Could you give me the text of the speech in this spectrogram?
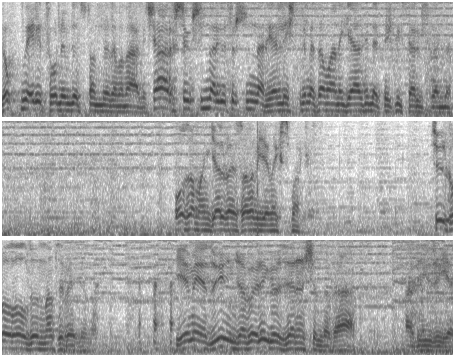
yok mu eli tornavida tutan bir adamın abi? Çağır, söksünler, götürsünler. Yerleştirme zamanı geldiğinde teknik servis benden. O zaman gel ben sana bir yemek ısmarlayayım. Türk oğlu olduğunu nasıl bak. Yemeğe duyunca böyle gözlerin ışıldadı ha. Hadi yürü gel.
